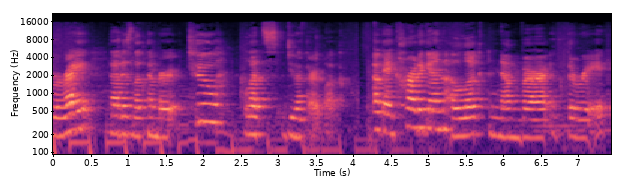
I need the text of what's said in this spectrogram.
bright. That is look number two. Let's do a third look. Okay, cardigan look number three.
